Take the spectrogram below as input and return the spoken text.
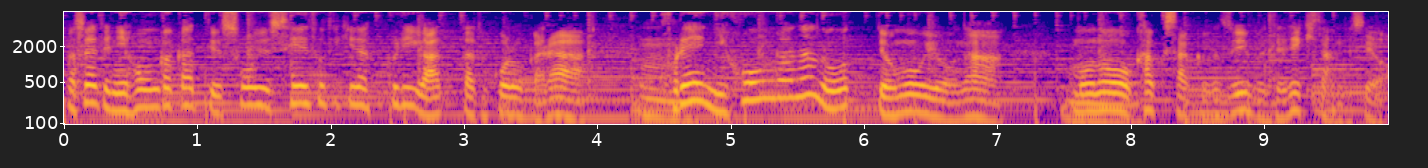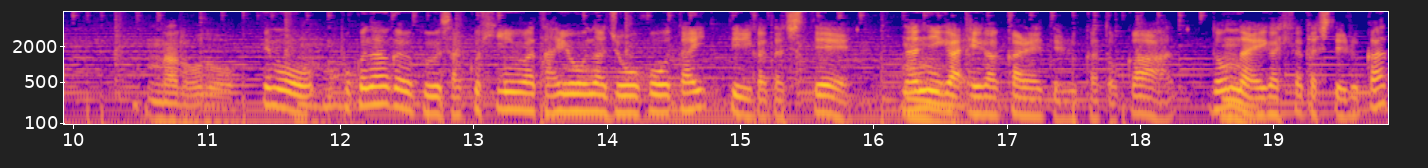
まあ、そうやって日本画家っていうそういう制度的なくくりがあったところから、うんこれ日本画なの？って思うようなものを描く作が随分出てきたんですよ。なるほど。でも僕なんかよく作品は多様な情報体っていう言い方して何が描かれてるかとか、どんな描き方してるかっ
